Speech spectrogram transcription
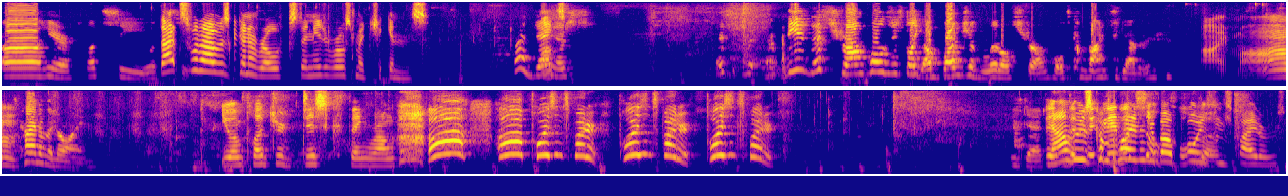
Uh, here, let's see. Let's That's see. what I was gonna roast. I need to roast my chickens. God dang, Let's- there's, it's, these, this stronghold's just like a bunch of little strongholds combined together. My mom. It's kind of annoying. You unplugged your disc thing wrong. ah! Ah! Poison spider! Poison spider! Poison spider! He's dead. They- now they- who's they- they look complaining so about cool, poison spiders?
